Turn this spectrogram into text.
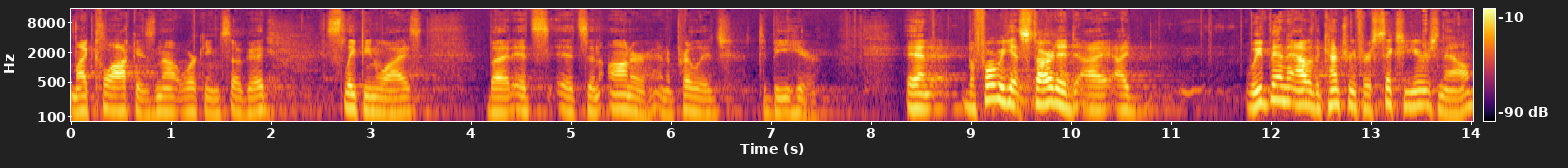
my clock is not working so good, sleeping wise, but it's, it's an honor and a privilege to be here. And before we get started, I, I, we've been out of the country for six years now,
